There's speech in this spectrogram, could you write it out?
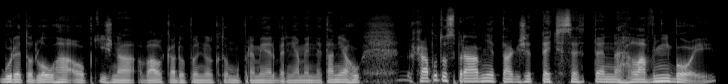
Bude to dlouhá a obtížná válka, doplnil k tomu premiér Benjamin Netanyahu. Chápu to správně tak, že teď se ten hlavní boj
